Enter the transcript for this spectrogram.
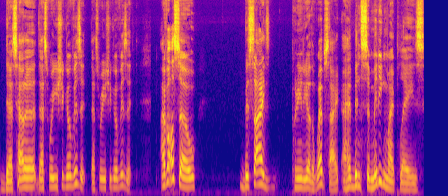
that's how to that's where you should go visit. That's where you should go visit. I've also besides putting together the website, I have been submitting my plays.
